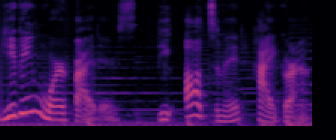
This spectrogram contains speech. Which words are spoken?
Giving warfighters the ultimate high ground.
